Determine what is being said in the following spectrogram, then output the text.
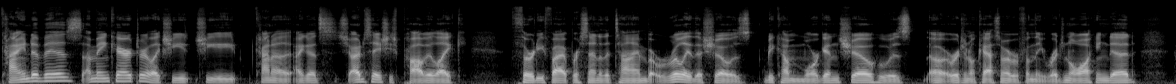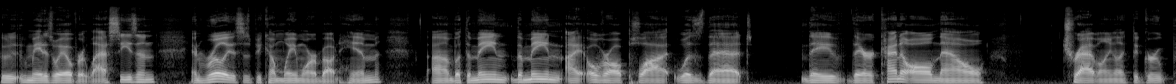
kind of is a main character. Like she she kind of i guess i'd say she's probably like 35% of the time, but really the show has become Morgan's show, who was uh, original cast member from the original Walking Dead, who, who made his way over last season. And really this has become way more about him. Um, but the main the main I, overall plot was that they they're kind of all now traveling like the group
